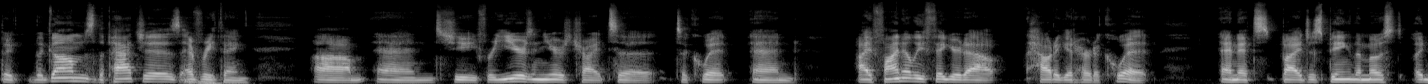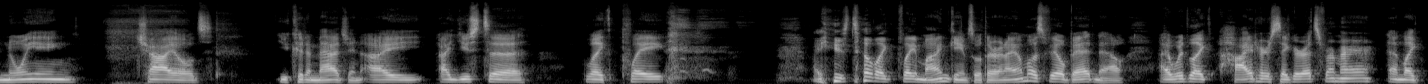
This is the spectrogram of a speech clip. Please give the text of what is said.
the the gums, the patches, everything. Um, and she for years and years tried to to quit and I finally figured out how to get her to quit and it's by just being the most annoying child you could imagine. I I used to like play I used to like play mind games with her and I almost feel bad now. I would like hide her cigarettes from her and like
